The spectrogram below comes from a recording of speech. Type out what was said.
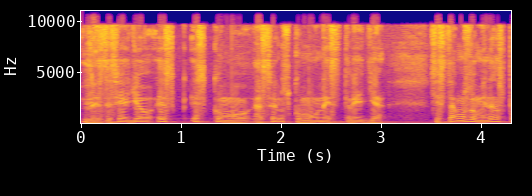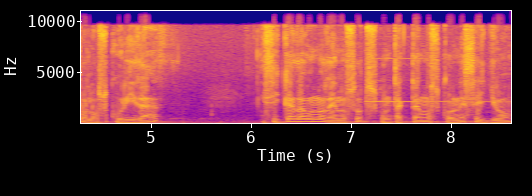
les decía yo, es, es como hacernos como una estrella. Si estamos dominados por la oscuridad, y si cada uno de nosotros contactamos con ese yo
